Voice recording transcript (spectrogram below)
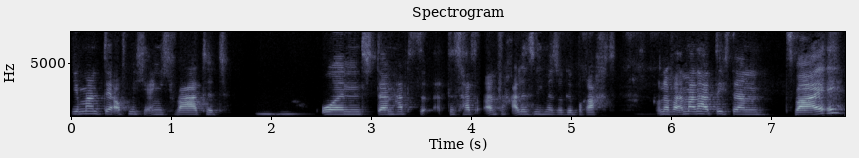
jemand, der auf mich eigentlich wartet. Mhm. Und dann hat das hat einfach alles nicht mehr so gebracht. Und auf einmal hatte ich dann zwei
